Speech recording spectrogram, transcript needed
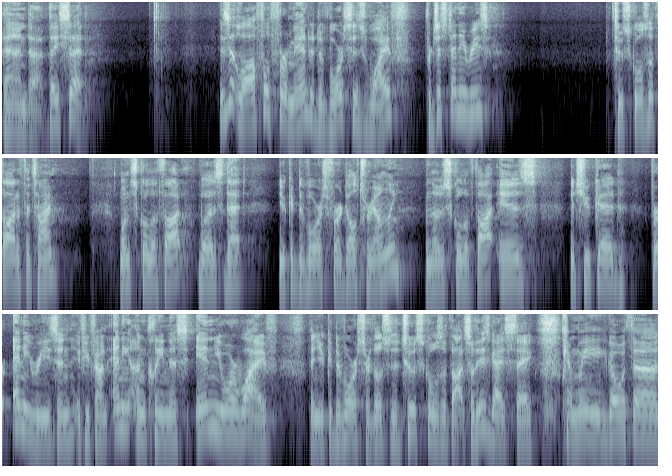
And uh, they said, Is it lawful for a man to divorce his wife for just any reason? Two schools of thought at the time. One school of thought was that you could divorce for adultery only. Another school of thought is that you could, for any reason, if you found any uncleanness in your wife, then you could divorce her. Those are the two schools of thought. So these guys say, can we go with the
